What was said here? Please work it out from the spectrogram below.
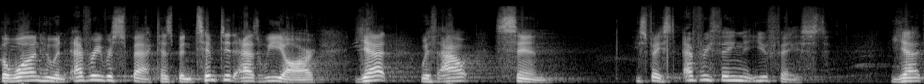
but one who in every respect has been tempted as we are, yet without sin. He's faced everything that you faced, yet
